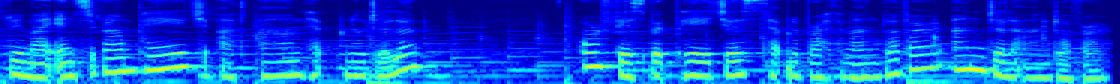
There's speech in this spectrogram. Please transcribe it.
through my Instagram page at Anne Hypnodoula, or Facebook pages Hypnobirth and Anne Glover and Doula Anne Glover.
